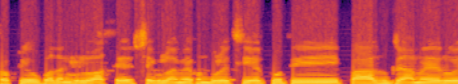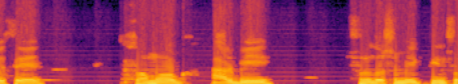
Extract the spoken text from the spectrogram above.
সক্রিয় উপাদানগুলো আছে, সেগুলো আমি এখন বলেছি। এর প্রতি পাঁচ গ্রামে রয়েছে সমগ, আরবি, শূন্য দশমিক তিনশো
